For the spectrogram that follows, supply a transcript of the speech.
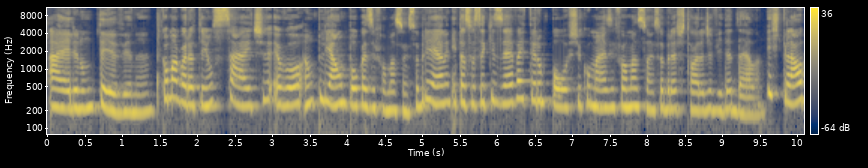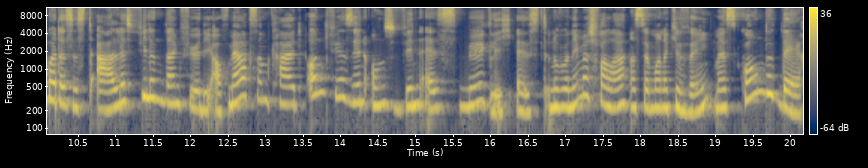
a ele não teve, né? Como agora eu tenho um site, eu vou ampliar um pouco as informações sobre ela. Então, se você quiser, vai ter um post com mais informações sobre a história de vida dela. Ich glaube, das ist alles. Vielen Dank für die Aufmerksamkeit und wir sehen uns, wenn es möglich ist. Não vou nem mais falar na semana que vem, mas quando der.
